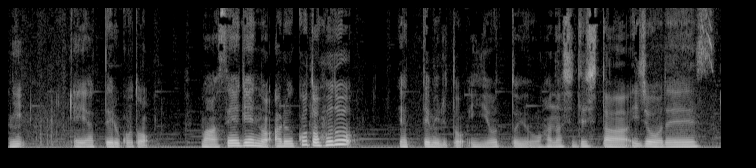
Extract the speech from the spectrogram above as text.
にやっていることまあ制限のあることほどやってみるといいよというお話でした。以上です。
